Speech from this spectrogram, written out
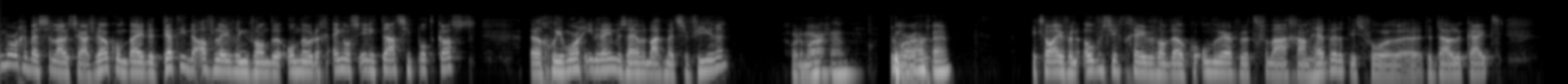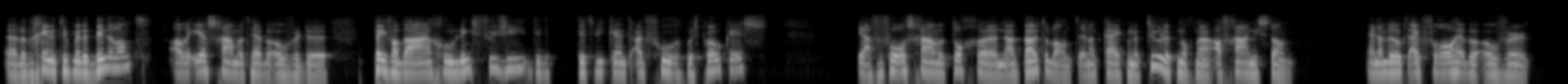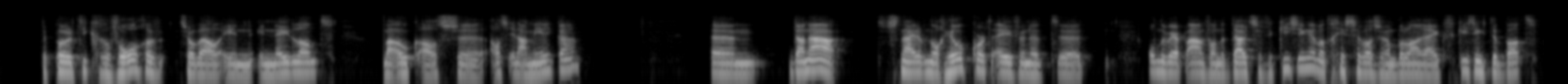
Goedemorgen beste luisteraars, welkom bij de dertiende aflevering van de Onnodig Engels Irritatie podcast. Uh, goedemorgen iedereen, we zijn vandaag met z'n vieren. Goedemorgen. Goedemorgen. Ik zal even een overzicht geven van welke onderwerpen we het vandaag gaan hebben, dat is voor uh, de duidelijkheid. Uh, we beginnen natuurlijk met het binnenland. Allereerst gaan we het hebben over de PvdA en GroenLinks fusie, die dit weekend uitvoerig besproken is. Ja, vervolgens gaan we toch naar het buitenland en dan kijken we natuurlijk nog naar Afghanistan. En dan wil ik het eigenlijk vooral hebben over de politieke gevolgen, zowel in, in Nederland, maar ook als, uh, als in Amerika. Um, daarna snijden we nog heel kort even het uh, onderwerp aan van de Duitse verkiezingen, want gisteren was er een belangrijk verkiezingsdebat.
